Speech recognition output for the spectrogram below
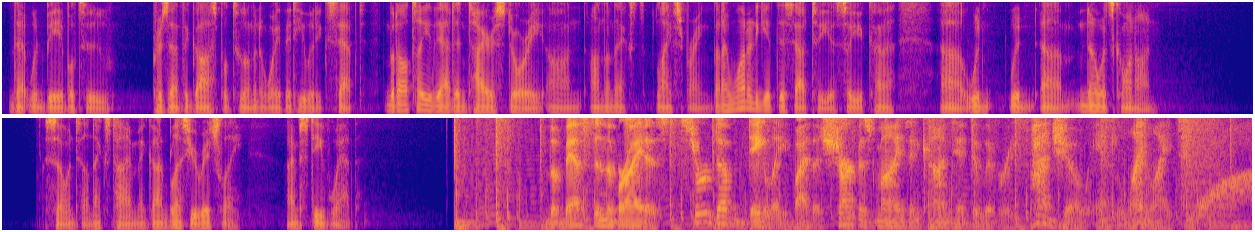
that would be able to present the gospel to him in a way that he would accept. But I'll tell you that entire story on, on the next LifeSpring. But I wanted to get this out to you so you kind of uh, would, would um, know what's going on. So until next time, may God bless you richly. I'm Steve Webb. The best and the brightest, served up daily by the sharpest minds in content delivery, Podshow and Limelight.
